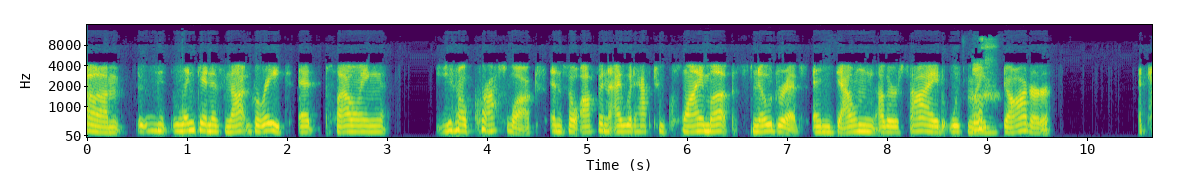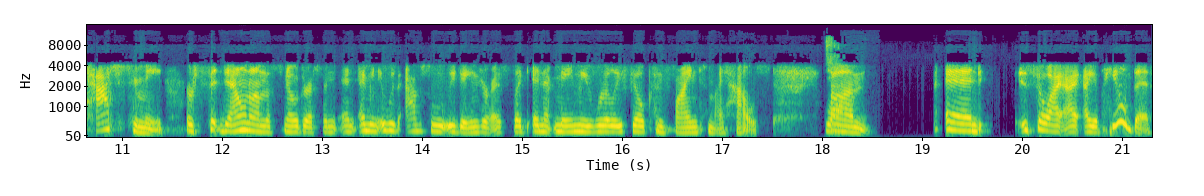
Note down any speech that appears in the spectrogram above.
Um, Lincoln is not great at plowing, you know, crosswalks, and so often I would have to climb up snowdrifts and down the other side with my daughter attached to me or sit down on the snowdrifts and, and I mean it was absolutely dangerous like and it made me really feel confined to my house yeah. um and so I, I, I appealed this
